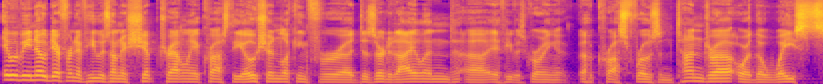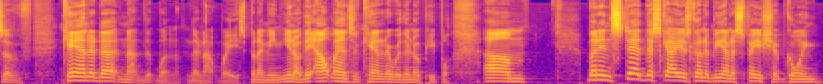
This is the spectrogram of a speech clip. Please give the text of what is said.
it would be no different if he was on a ship traveling across the ocean looking for a deserted island, uh, if he was growing across frozen tundra or the wastes of Canada. Not that, well, they're not wastes, but I mean, you know, the outlands of Canada where there are no people. Um, but instead, this guy is going to be on a spaceship going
